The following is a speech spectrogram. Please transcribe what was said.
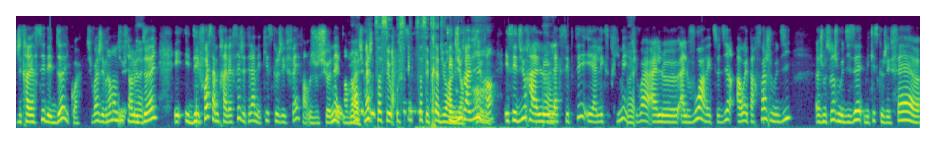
j'ai traversé des deuils, quoi. Tu vois, j'ai vraiment dû faire le deuil. Et, et, des fois, ça me traversait. J'étais là, mais qu'est-ce que j'ai fait? Enfin, je, suis honnête, hein, vraiment. Tu vois, ça, c'est, ça, c'est très dur à vivre. C'est dur à vivre, hein, et c'est dur à l'accepter et à l'exprimer, tu vois, à le, à le voir et de se dire, ah ouais, parfois, je me dis je me souviens, je me disais, mais qu'est-ce que j'ai fait euh,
